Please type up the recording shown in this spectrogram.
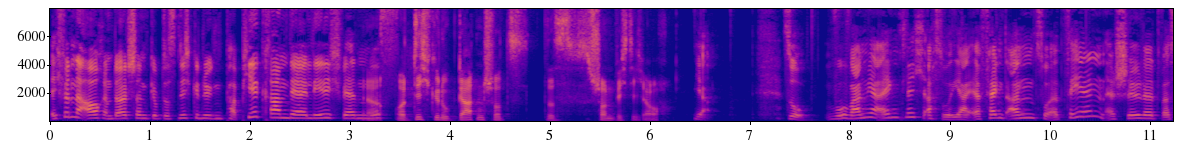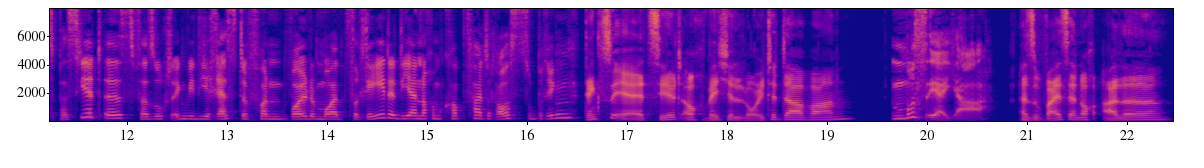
Ich finde auch, in Deutschland gibt es nicht genügend Papierkram, der erledigt werden ja. muss. Und nicht genug Datenschutz, das ist schon wichtig auch. Ja. So, wo waren wir eigentlich? Ach so, ja, er fängt an zu erzählen, er schildert, was passiert ist, versucht irgendwie die Reste von Voldemorts Rede, die er noch im Kopf hat, rauszubringen. Denkst du, er erzählt auch, welche Leute da waren? Muss er ja. Also weiß er noch alle.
